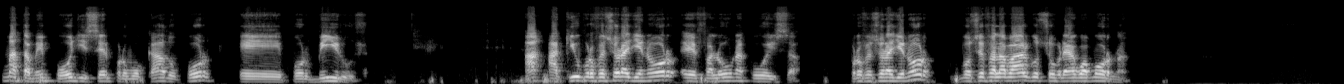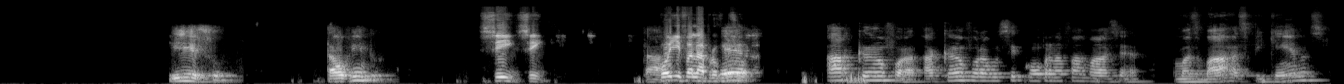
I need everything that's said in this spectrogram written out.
mas también puede ser provocado por, eh, por virus. Ah, aqui o professor Agenor eh, falou uma coisa. Professor Agenor, você falava algo sobre água morna. Isso. Tá ouvindo? Sim, sim. Tá. Pode falar, professor. É, a cânfora. A cânfora você compra na farmácia umas barras pequenas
